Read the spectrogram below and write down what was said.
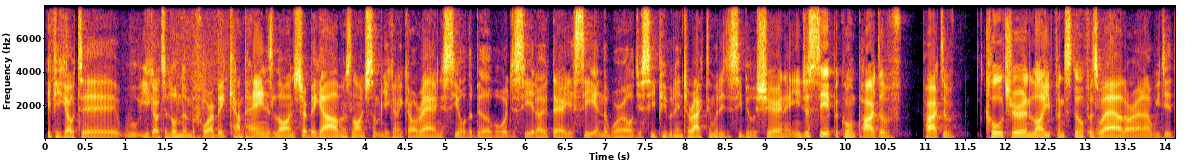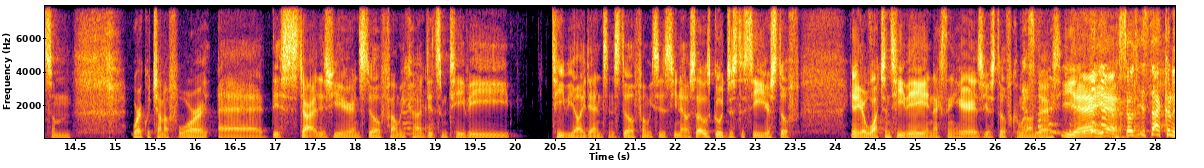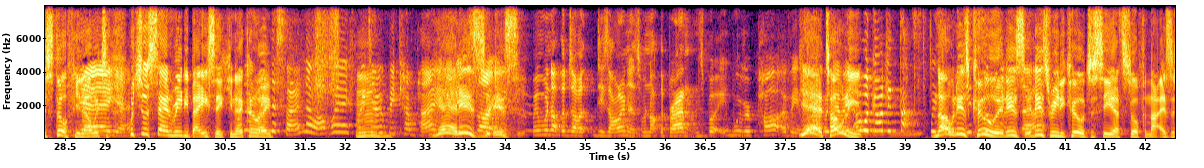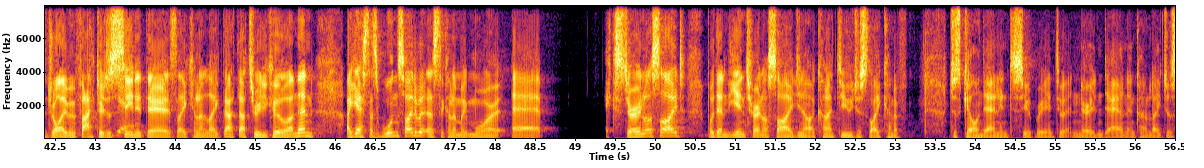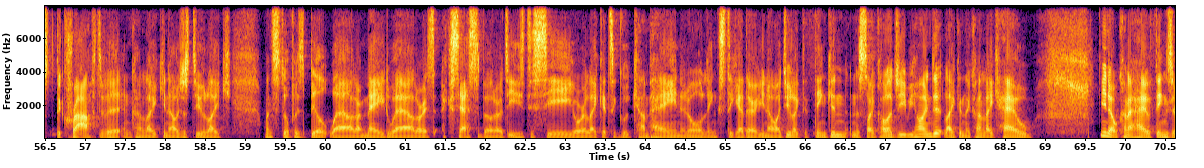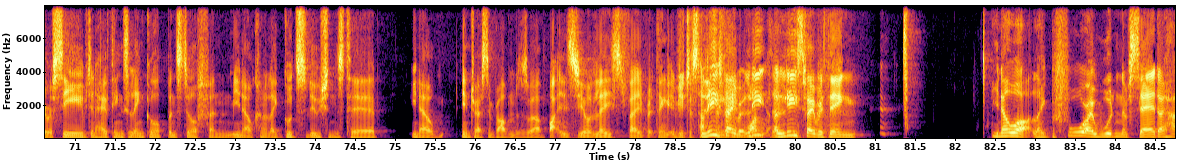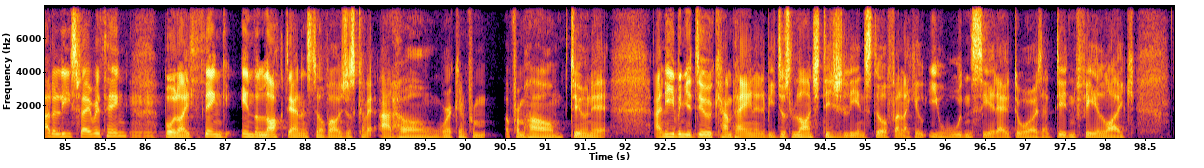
if you go to you go to London before a big campaign is launched or a big album is launched, something you're going to go around. You see all the billboards, you see it out there, you see it in the world, you see people interacting with it, you see people sharing it. You just see it become part of part of culture and life and stuff as well. Or I know we did some work with Channel Four uh, this start of this year and stuff, and we kind of yeah. did some TV TV idents and stuff, and we says, you know, so that was good just to see your stuff. You know, you're watching TV, and next thing here is your stuff coming That's on there. mine. Yeah, yeah. So it's, it's that kind of stuff, you know, Yeah, which yeah. which does sound really basic, you know, kind of like the same though, aren't we? If we do a big campaign, Yeah, it's is, it is. I mean, we're not the de- designers, we're not the brands, but we're a part of it. Yeah, totally. Going, oh my god, that's No, it is cool. It is like it is really cool to see that stuff, and that is a driving factor. Just Yeah. seeing it there is like kind of like that. That's really cool. And then I guess that's one side of it. That's the kind of like more uh, external side. But then the internal side, you know, I kind of do just like kind of just going down into super into it and nerding down and kind of like just the craft of it and kind of like you know just do like when stuff is built well or made well or it's accessible or it's easy to see or like it's a good campaign it all links together you know i do like the thinking and the psychology behind it like in the kind of like how you know kind of how things are received and how things link up and stuff and you know kind of like good solutions to you know interesting problems as well What is your least favorite thing? If you just have least to favorite, le- a least favorite thing. You know what? Like before, I wouldn't have said I had a least favorite thing, Mm-hmm. but I think in the lockdown and stuff, I was just kind of at home working from from home, doing it. And even you do a campaign and it'd be just launched digitally and stuff, and like you, you wouldn't see it outdoors, and it didn't feel like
